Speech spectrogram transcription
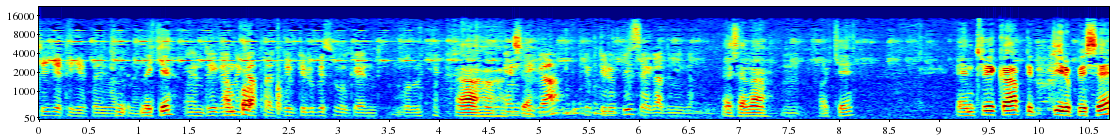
ठीक है ठीक है कोई बात नहीं देखिए एंट्री हमको- का फिफ्टी रुपीज़ बोल के बोल हाँ हाँ एंट्री का फिफ्टी रुपीज़ एक आदमी का ऐसा ना। ओके एंट्री का फिफ्टी रुपीज़ है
